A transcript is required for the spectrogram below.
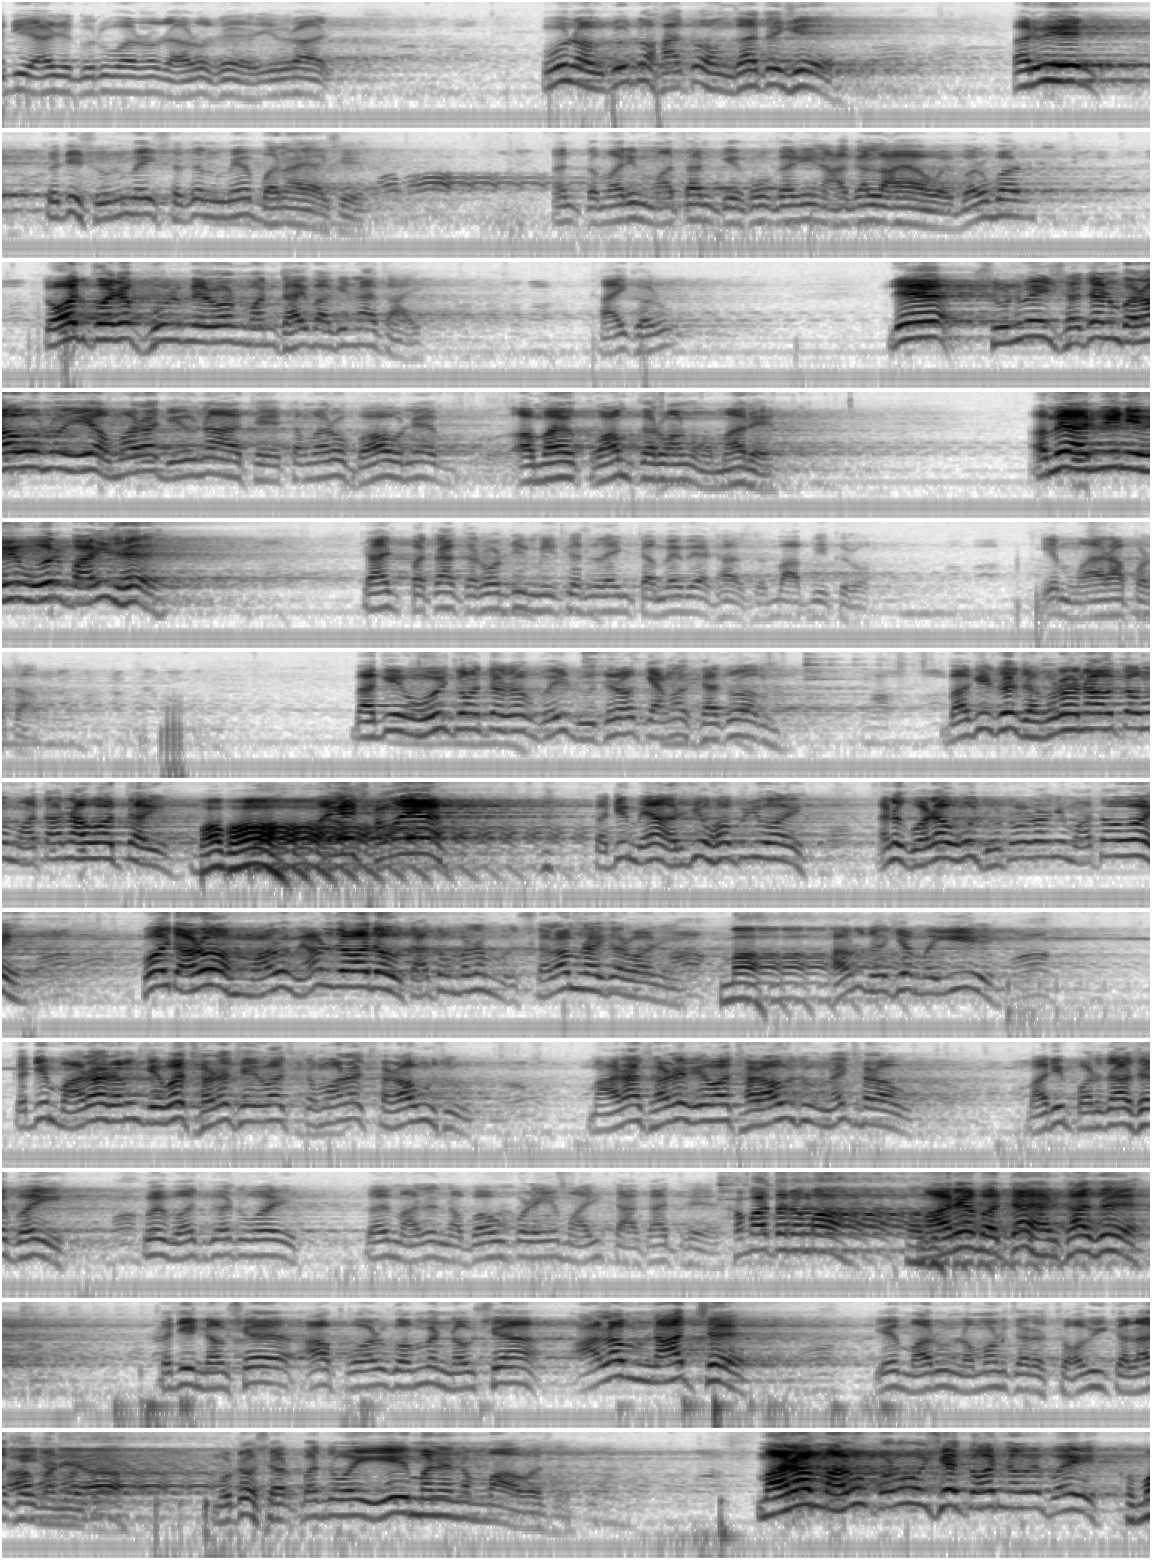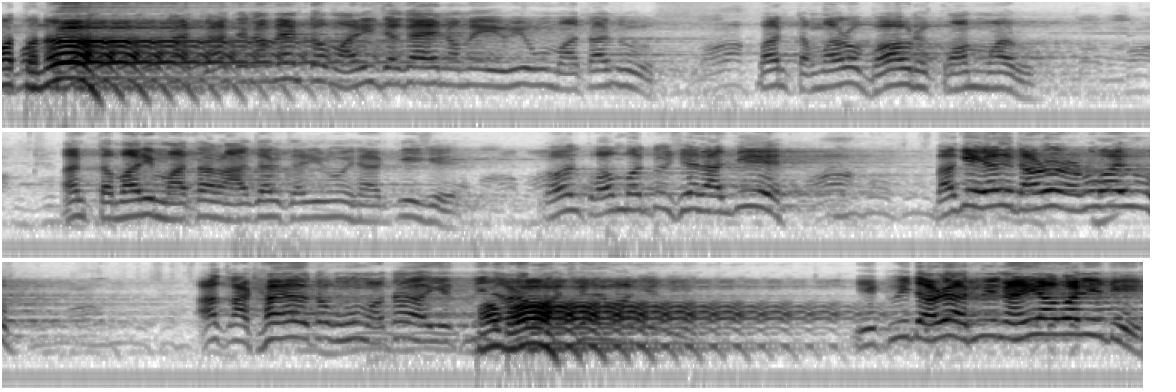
કદી આજે ગુરુવારનો દાડો છે, યુવરાજ. હું નવદૂતનો હાથો હંગાત છે. અરવિંદ, કદી સુનમય સદન મેં બનાયા છે. અને તમારી માતાને ટેકો કરીને આગળ લાયા હોય, બરોબર? તો જ કોઈને ફૂલ મેળવવાનું મન થાય, બાકી ના થાય. થાય ખરું. એટલે સુનમય સજન બનાવવાનું એ અમારા દેવના હાથે, તમારો ભાવ ને અમારે કામ કરવાનું અમારે. અમે અરબીની એવી ઓર પાડી છે કે આજ પચાસ કરોડની મિલકત લઈને તમે બેઠા છો બાપ દીકરો. એ મારા પડતા. બાકી હું જોતો તો ભાઈ દૂધરો ક્યાંનો ખેતો બાકી જો ઝઘડો ના હોય તો હું માતા ના હોત અરે સમયે કદી મેં અરજી હોપડી હોય અને ગોડા હું જોટોડાની માતા હોય. કોઈ દાડો મારું વ્યાણ જવા દઉં તા તો મને સલામ નહીં કરવાની. સારું થાય છે મયી. કદી મારા રંગ જેવા છડે છે એવા તમારા છડાવું છું. મારા છડે છે એવા છડાવું છું નહીં છડાવું મારી પડદા છે ભાઈ. કોઈ વધઘટ હોય તો મારે નભાવવું પડે એ મારી તાકાત છે. મારે બધા હરખા છે. કદી નવશે આ પોળ ગામમાં નવશે આલમનાથ છે. એ મારું નમણ કરે ચોવીસ કલાકે. મોટો સરપંચ હોય એ મને નમવા આવે છે. મારા મારું પડવું છે તો જ નમે ભાઈ. નમે તો મારી જગાએ નમે એવી હું માતા છું. પણ તમારો ભાવ ને કોમ મારું. અને તમારી માતાને આગળ કરીને હું હેડતી છે. તો જ કોમ બધું છે રાજી બાકી એક દાડો રણું આવ્યું આ કાંઠા તો હું માતા એકવી દાડે. એકવી દાડે અરવી નહીં આવવાની હતી.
